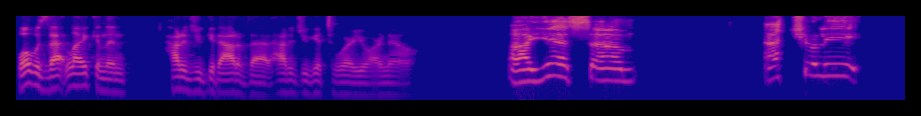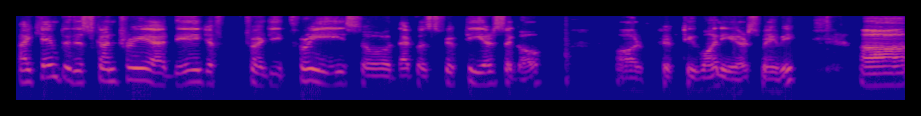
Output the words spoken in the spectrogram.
what was that like, and then how did you get out of that? How did you get to where you are now? Uh, yes, um, actually, I came to this country at the age of 23, so that was 50 years ago, or 51 years maybe. Uh,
